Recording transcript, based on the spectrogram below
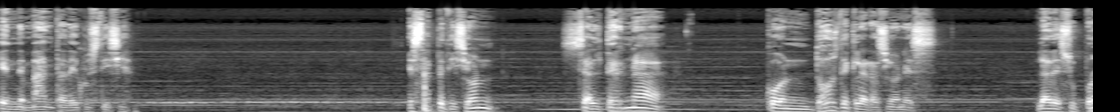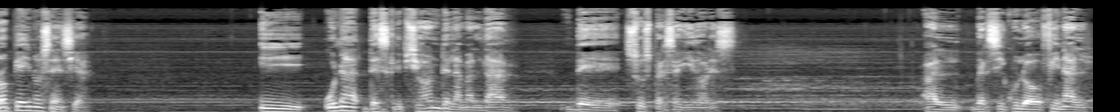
en demanda de justicia. Esta petición se alterna con dos declaraciones, la de su propia inocencia y una descripción de la maldad de sus perseguidores. Al versículo final,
